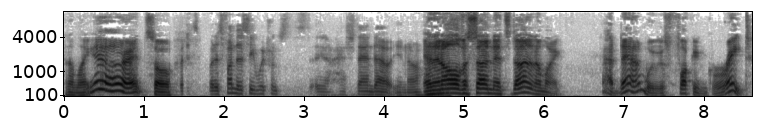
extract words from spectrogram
and I'm like yeah all right so But it's but it's fun to see which ones stand out. You know. and then all of a sudden it's done and I'm like god damn that movie was fucking great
